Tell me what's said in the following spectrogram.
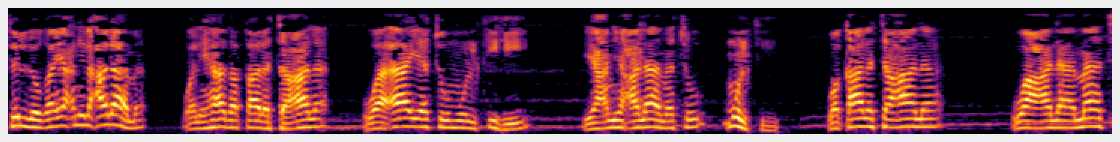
في اللغة يعني العلامة ولهذا قال تعالى وآية ملكه يعني علامة ملكه. وقال تعالى وعلامات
